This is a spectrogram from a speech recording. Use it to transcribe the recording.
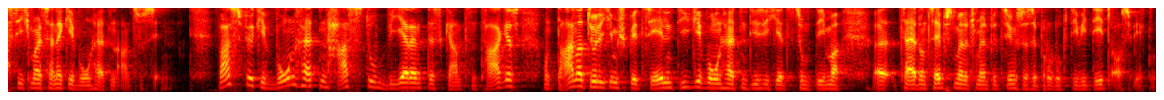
sich mal seine Gewohnheiten anzusehen. Was für Gewohnheiten hast du während des ganzen Tages? Und da natürlich im Speziellen die Gewohnheiten, die sich jetzt zum Thema äh, Zeit- und Selbstmanagement bzw. Produktivität auswirken.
